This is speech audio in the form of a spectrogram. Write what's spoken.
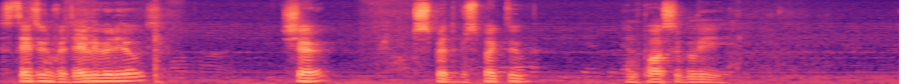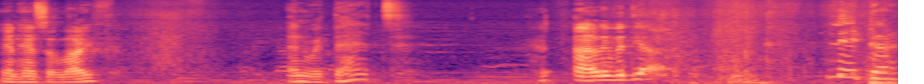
Stay tuned for daily videos. Share, spread the perspective, and possibly enhance a life. And with that, I'll live with ya later.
